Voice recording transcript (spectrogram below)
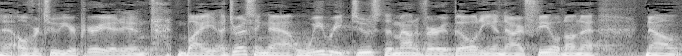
uh, over two year period. And by addressing that, we reduced the amount of variability in our field on that. Now,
